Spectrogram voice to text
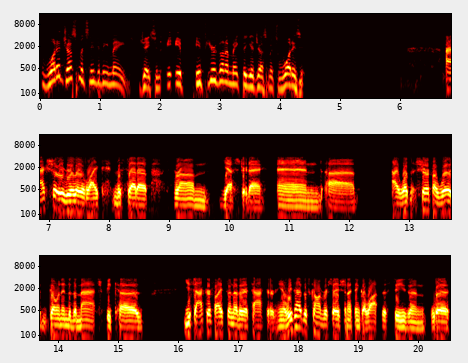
what adjustments need to be made, Jason? If if you're going to make the adjustments, what is it? I actually really like the setup from yesterday, and uh, I wasn't sure if I would going into the match because you sacrifice another attacker. You know, we've had this conversation I think a lot this season with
